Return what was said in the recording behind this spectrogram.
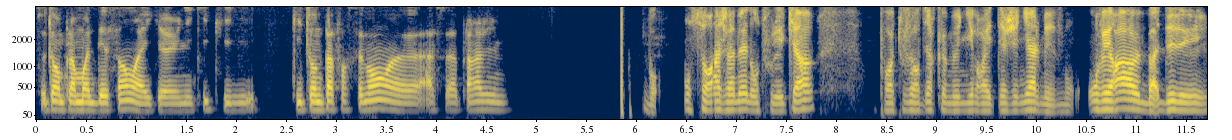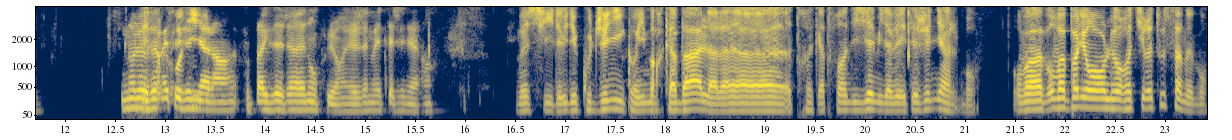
surtout en plein mois de décembre avec une équipe qui qui tourne pas forcément à, à plein régime. Bon, on saura jamais dans tous les cas. On pourra toujours dire que Meunier aurait été génial, mais bon, on verra bah, dès, non, il n'a jamais été génial, hein. faut pas exagérer non plus, hein. il n'a jamais été génial. Hein. Mais si, il a eu des coups de génie. Quand il marque à balle à la 90e, il avait été génial. Bon, on va, on va pas lui, retirer tout ça, mais bon.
